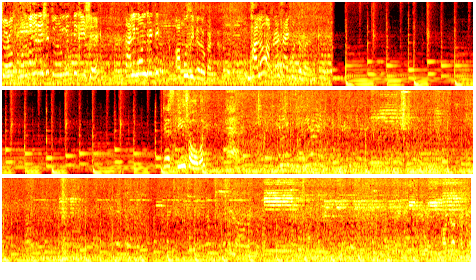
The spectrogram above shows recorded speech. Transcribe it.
চোরং গোলবাজারে এসে, চোরঙ্গের দিকে এসে, কালী মন্দিরের ঠিক অপোজিটে দোকানটা। ভালো, আপনারা ট্রাই করতে পারেন। যেটা স্কিন সহ বল। করে।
